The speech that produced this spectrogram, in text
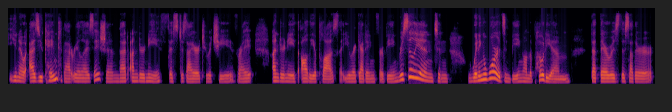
you know, as you came to that realization that underneath this desire to achieve, right, underneath all the applause that you were getting for being resilient and winning awards and being on the podium, that there was this other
